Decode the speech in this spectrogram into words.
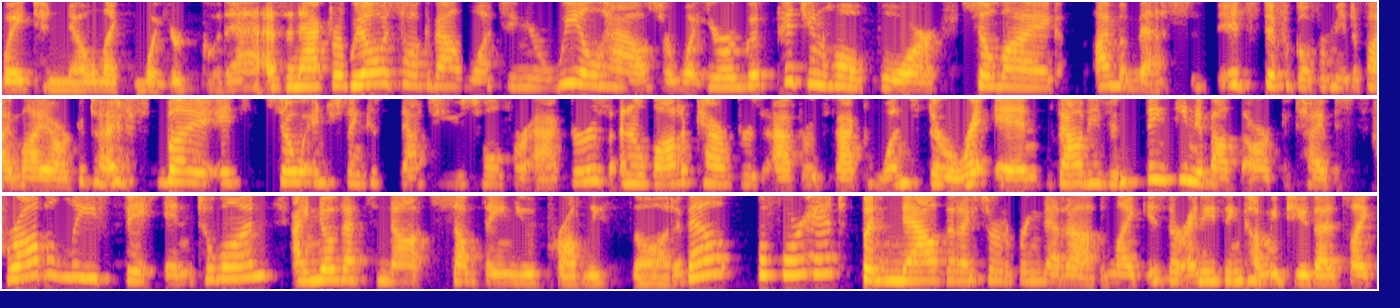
way to know like what you're good at as an actor. We always talk about what's in your wheelhouse or what you're a good pigeonhole for. So like I'm a mess. It's difficult for me to find my archetypes, but it's so interesting because that's useful for actors. And a lot of characters, after the fact, once they're written, without even thinking about the archetypes, probably fit into one. I know that's not something you probably thought about beforehand, but now that I sort of bring that up, like, is there anything coming to you that's like,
